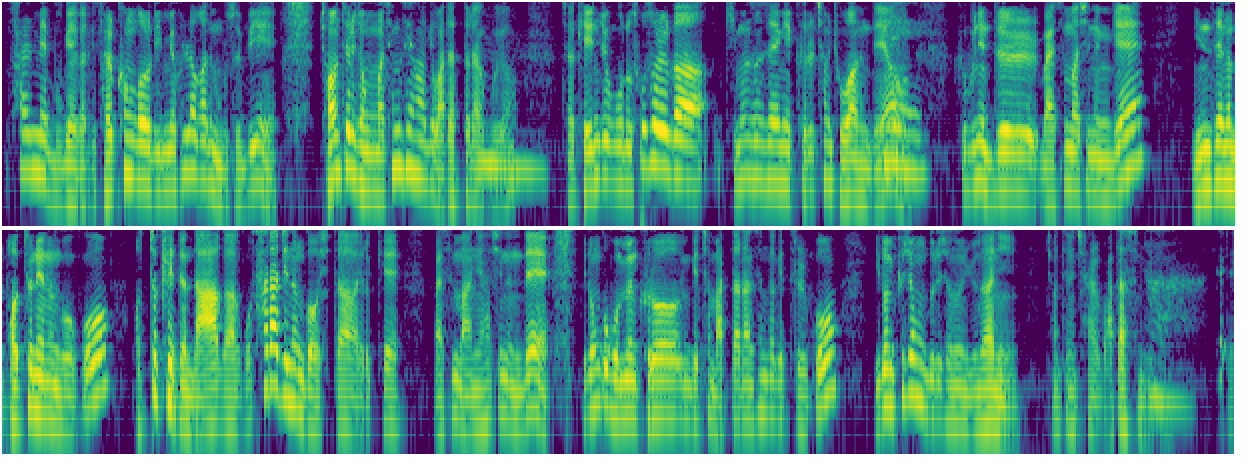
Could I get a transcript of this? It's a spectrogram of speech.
삶의 무게가 이렇게 덜컹거리며 흘러가는 모습이 저한테는 정말 생생하게 와닿더라고요. 음. 제가 개인적으로 소설가 김은 선생의 글을 참 좋아하는데요. 네. 그분이 늘 말씀하시는 게 인생은 버텨내는 거고 어떻게든 나아가고 사라지는 것이다. 이렇게 말씀 많이 하시는데 이런 거 보면 그런 게 참 맞다라는 생각이 들고 이런 표정들이 저는 유난히 저한테는 잘 와닿습니다. 아, 그 네.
